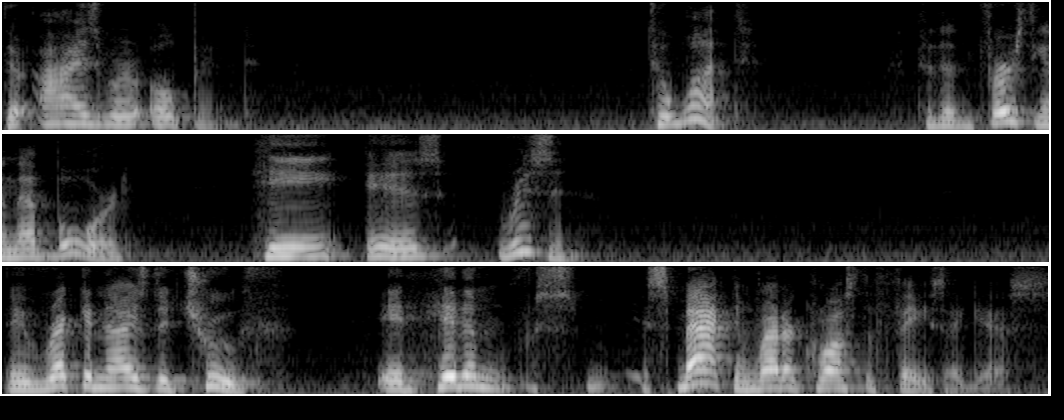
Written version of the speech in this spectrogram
Their eyes were opened. To what? To the first thing on that board. He is risen. They recognized the truth. It hit him, smacked him right across the face, I guess.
